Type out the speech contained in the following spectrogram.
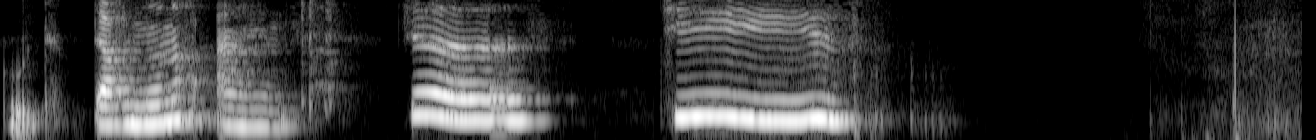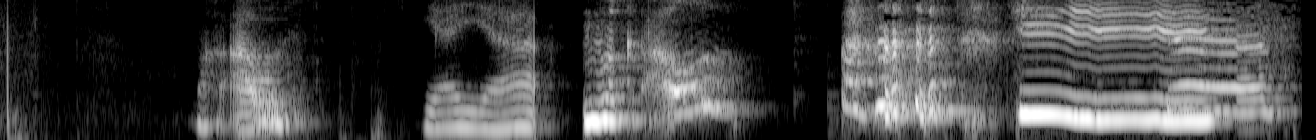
Gut. Doch nur noch eins. Tschüss. Tschüss. Mach aus. Ja, ja. Mach aus. Tschüss. Tschüss.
